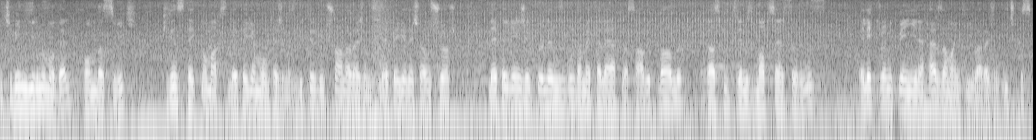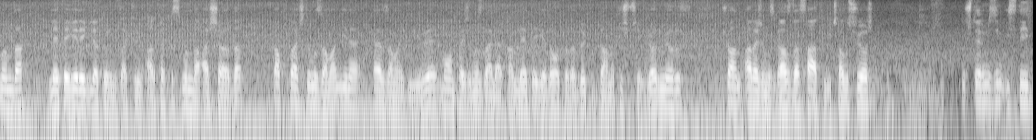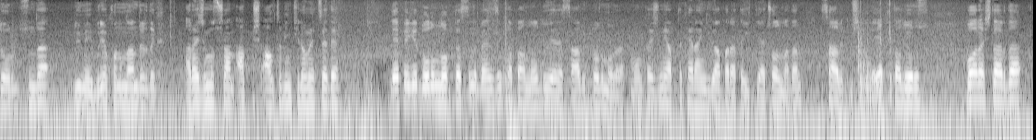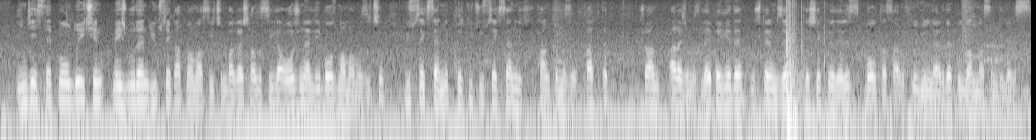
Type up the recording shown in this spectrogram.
2020 model Honda Civic Prince Technomax LPG montajımızı bitirdik. Şu an aracımız LPG'de çalışıyor. LPG enjektörlerimiz burada metal ayakla sabit bağlı. Gaz filtremiz, map sensörümüz. Elektronik beyin yine her zamanki gibi aracın iç kısmında. LPG regülatörümüz akünün arka kısmında aşağıda. Kaputu açtığımız zaman yine her zamanki gibi montajımızla alakalı LPG'de ortada döküp dağınık hiçbir şey görmüyoruz. Şu an aracımız gazda saat gibi çalışıyor. Müşterimizin isteği doğrultusunda düğmeyi buraya konumlandırdık. Aracımız şu an 66 bin kilometrede. LPG dolum noktasını benzin kapağının olduğu yere sabit dolum olarak montajını yaptık. Herhangi bir aparata ihtiyaç olmadan sabit bir şekilde yakıt alıyoruz. Bu araçlarda ince hissetme olduğu için mecburen yüksek atmaması için bagaj halısıyla orijinalliği bozmamamız için 180'lik 43-180'lik tankımızı taktık. Şu an aracımız LPG'de. Müşterimize teşekkür ederiz. Bol tasarruflu günlerde kullanmasını dileriz.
